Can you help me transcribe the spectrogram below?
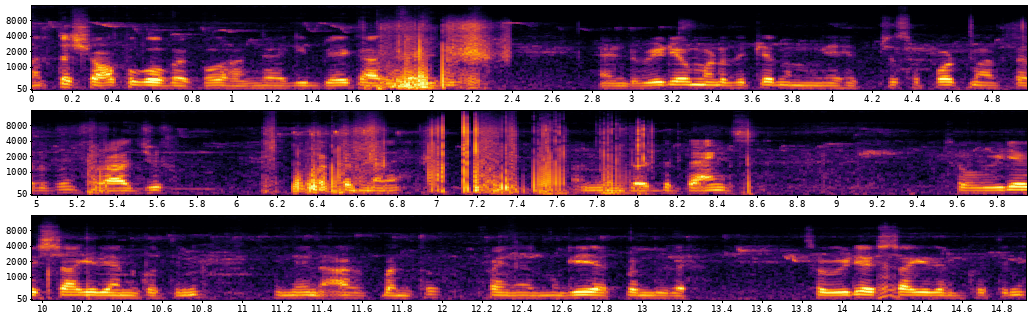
ಮತ್ತೆ ಶಾಪಿಗೆ ಹೋಗ್ಬೇಕು. ಹಾಗಾಗಿ ಇದ್ದೀನಿ ಆ್ಯಂಡ್ ವೀಡಿಯೋ ಮಾಡೋದಕ್ಕೆ ನಮಗೆ ಹೆಚ್ಚು ಸಪೋರ್ಟ್ ಮಾಡ್ತಾ ಇರೋದು ರಾಜು ಪಕ್ಕದ ಮನೆ. ಒಂದು ದೊಡ್ಡ ಥ್ಯಾಂಕ್ಸ್ ಸೊ ವಿಡಿಯೋ ಇಷ್ಟ ಆಗಿದೆ ಅನ್ಕೋತೀನಿ. ಇನ್ನೇನು ಆಗಕ್ಕೆ ಬಂತು ಫೈನಲ್ ಮುಗಿಯಕ್ಕೆ ಬಂದಿದೆ. ಸೊ ವಿಡಿಯೋ ಎಷ್ಟಾಗಿದೆ ಆಗಿದೆ ಅನ್ಕೋತೀನಿ.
